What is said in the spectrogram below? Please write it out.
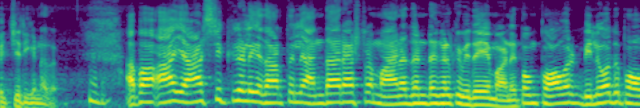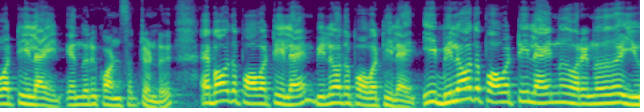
വെച്ചിരിക്കുന്നത്. അപ്പോൾ ആ യാഷ്ടിക്കുകൾ യഥാർത്ഥത്തിൽ അന്താരാഷ്ട്ര മാനദണ്ഡങ്ങൾക്ക് വിധേയമാണ്. ഇപ്പം poor below the poverty line എന്നൊരു കോൺസെപ്റ്റ് ഉണ്ട്. Above the poverty line below the poverty line ഈ ബിലോ ദ പോവർട്ടി ലൈൻ എന്ന് പറയുന്നത് യു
